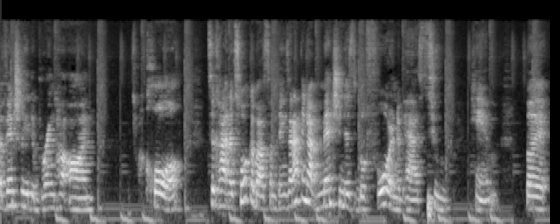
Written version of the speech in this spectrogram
eventually to bring her on a call to kind of talk about some things. And I think I've mentioned this before in the past to him, but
